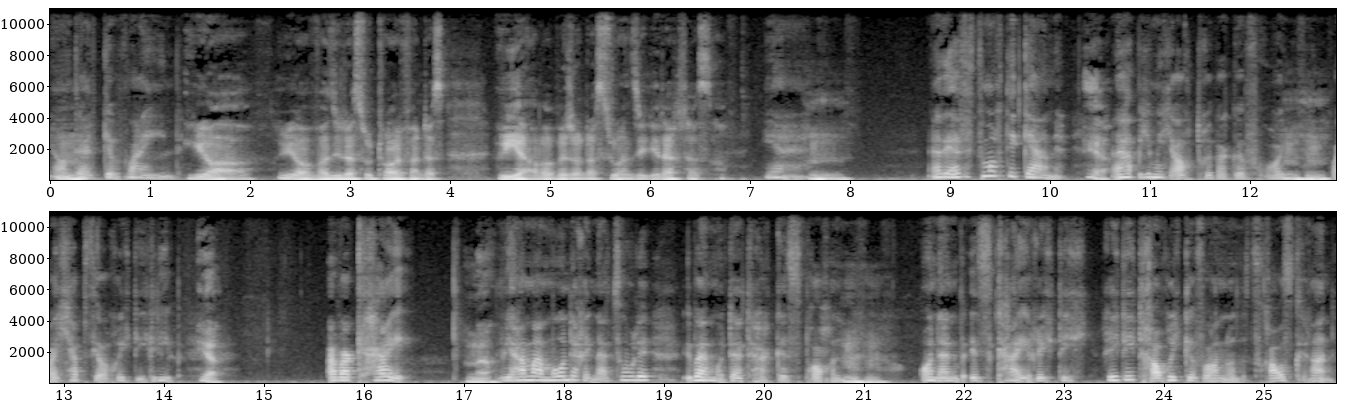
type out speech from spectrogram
ja und er hat geweint. Ja, ja, weil sie das so toll fand, dass wir, aber besonders du an sie gedacht hast. Ne? Ja. Hm. Also das mochte ich gerne. Ja, Da habe ich mich auch drüber gefreut, Mhm. weil ich habe sie auch richtig lieb. ja. Aber Kai, Na, wir haben am Montag in der Schule über Muttertag gesprochen. mhm. Und dann ist Kai richtig, richtig traurig geworden und ist rausgerannt.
